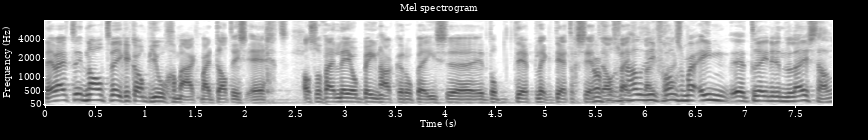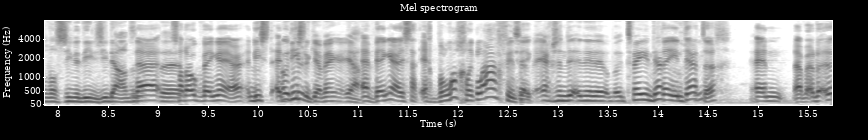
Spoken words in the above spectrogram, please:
Nee, hij heeft al twee keer kampioen gemaakt, maar dat is echt alsof wij Leo Beenhakker opeens eh, op de plek 30 maar zetten. volgens mij hadden die Fransen maar één eh, trainer in de lijst staan. Dat was Zinedine Zidane. Nee, Dat, eh, ze hadden ook Wenger. En, die, Oh, die- tuurlijk, ja, Wenger, ja. en Wenger staat echt belachelijk laag, vind ik. ergens in de, in de 32. 32. En, nou, eh,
